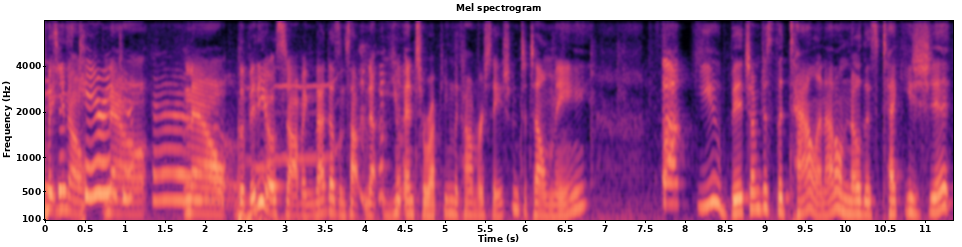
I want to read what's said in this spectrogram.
But you know now, now the video stopping. That doesn't stop. Now you interrupting the conversation to tell me. Fuck you, bitch. I'm just the talent. I don't know this techie shit.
